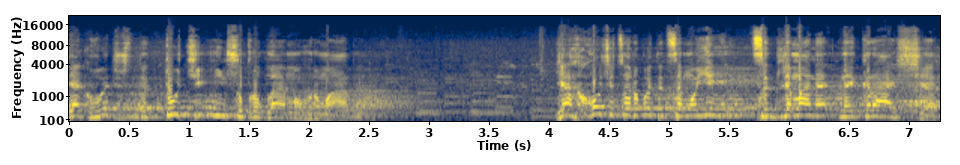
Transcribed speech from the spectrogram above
як вирішити ту чи іншу проблему громади. Я хочу це робити, це моє, це для мене найкраща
